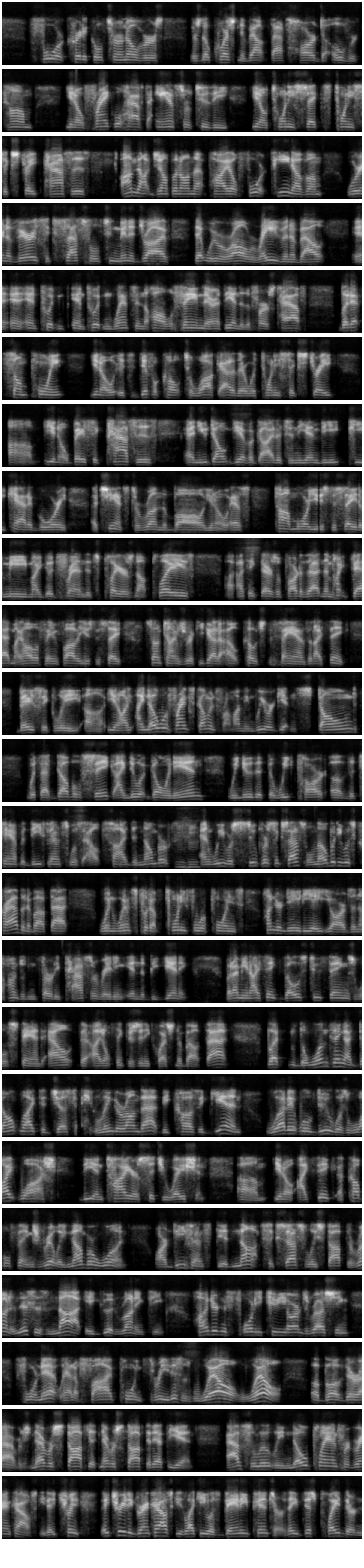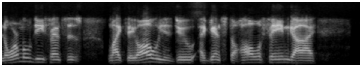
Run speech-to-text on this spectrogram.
four critical turnovers. There's no question about that's hard to overcome. You know, Frank will have to answer to the you know 26 26 straight passes. I'm not jumping on that pile. 14 of them were in a very successful two minute drive that we were all raving about and, and putting and putting Wentz in the Hall of Fame there at the end of the first half. But at some point, you know, it's difficult to walk out of there with 26 straight, uh, you know, basic passes, and you don't give a guy that's in the MVP category a chance to run the ball. You know, as Tom Moore used to say to me, my good friend, it's players, not plays. I think there's a part of that. And then my dad, my Hall of Fame father, used to say, sometimes, Rick, you got to outcoach the fans. And I think basically, uh, you know, I, I know where Frank's coming from. I mean, we were getting stoned with that double sync. I knew it going in. We knew that the weak part of the Tampa defense was outside the number, mm-hmm. and we were super successful. Nobody was crabbing about that when Wentz put up 24 points, 188 yards, and 130 passer rating in the beginning. But I mean, I think those two things will stand out. I don't think there's any question about that. But the one thing I don't like to just linger on that because, again, what it will do was whitewash the entire situation. Um, you know, I think a couple things really. Number one, our defense did not successfully stop the run, and this is not a good running team. 142 yards rushing. Fournette had a 5.3. This is well, well above their average. Never stopped it. Never stopped it at the end. Absolutely no plan for Gronkowski. They treat they treated Gronkowski like he was Danny Pinter. They just played their normal defenses like they always do against the Hall of Fame guy,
